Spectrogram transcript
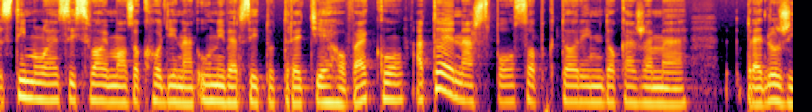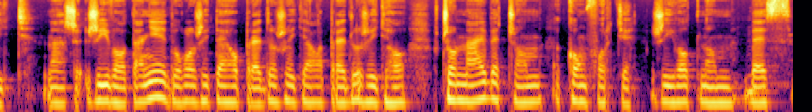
stimuluje si svoj mozog, chodí na univerzitu tretieho veku a to je náš spôsob, ktorým dokážeme predlžiť náš život. A nie je dôležité ho predlžiť, ale predlžiť ho v čo najväčšom komforte životnom, bez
